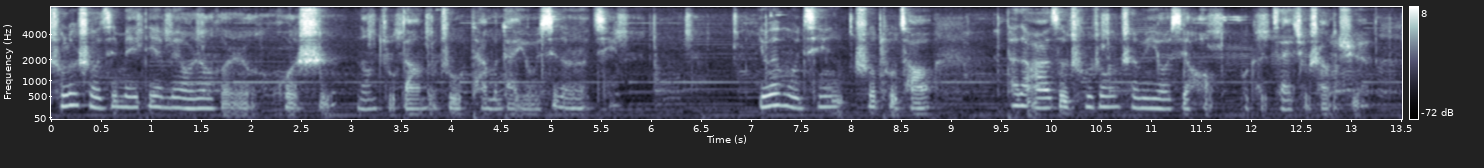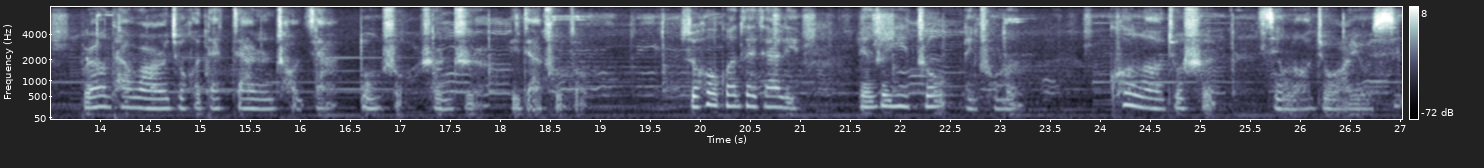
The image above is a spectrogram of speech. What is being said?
除了手机没电，没有任何人或事能阻挡得住他们打游戏的热情。一位母亲说：“吐槽，他的儿子初中沉迷游戏后，不肯再去上学，不让他玩就和带家人吵架。”动手，甚至离家出走，随后关在家里，连着一周没出门，困了就睡，醒了就玩游戏，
